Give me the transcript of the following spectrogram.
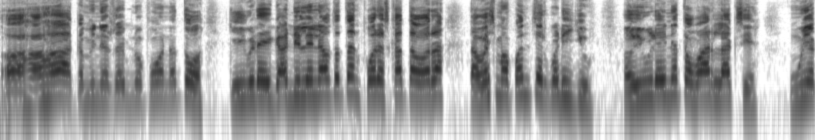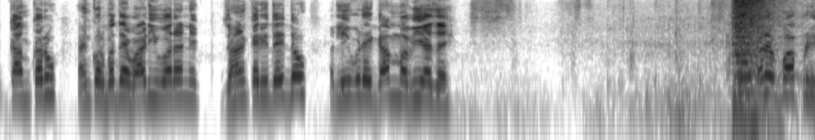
હા હા, કમિશનર સાહેબનો ફોન હતો કે ઈવડાઈ ગાડી લઈને આવતા હતા ને ફોરેસ્ટ ખાતા વાળા, તો વચમાં પંચર પડી ગયું. હવે ઈવડાઈને તો વાર લાગશે. હું એક કામ કરું, એન્કોર બધા વાડી વાળાને જાણકારી દઈ દઉં, એટલે ઈવડાઈ ગામમાં વ્યા જાય. અરે બાપરે!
